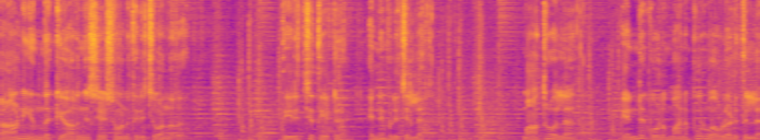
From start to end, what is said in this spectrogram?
റാണി എന്തൊക്കെയോ അറിഞ്ഞ ശേഷമാണ് തിരിച്ചു വന്നത്. തിരിച്ചെത്തിയിട്ട് എന്നെ വിളിച്ചില്ല. മാത്രമല്ല എന്റെ കോൾ മനഃപൂർവം അവൾ എടുത്തില്ല.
